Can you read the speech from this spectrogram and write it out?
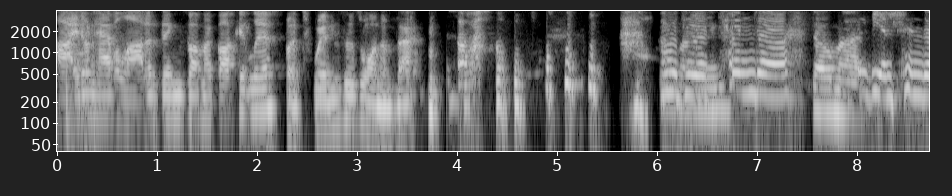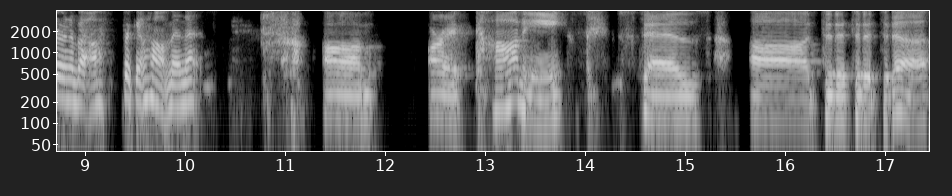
I don't have a lot of things on my bucket list, but twins is one of them. oh dear, Tinder. So much. I'll be on Tinder in about a freaking hot minute. Um, all right, Connie says, uh, da-da-da-da-da-da,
